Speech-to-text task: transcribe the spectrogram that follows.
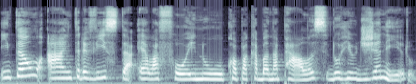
Então, a entrevista, ela foi no Copacabana Palace do Rio de Janeiro.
